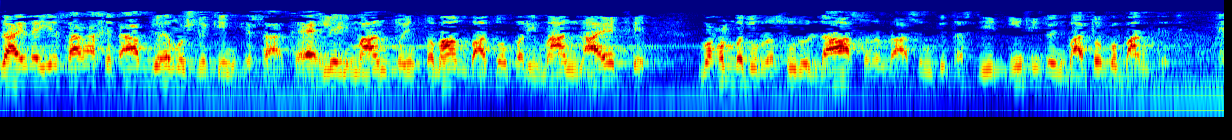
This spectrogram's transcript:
ظاہر ہے یہ سارا خطاب جو ہے مشرقین کے ساتھ ہے۔ اہل ایمان تو ان تمام باتوں پر ایمان لائے تھے۔ محمد الرسول اللہ صلی اللہ علیہ وسلم کی تصدیق کی تھی تو ان باتوں کو باندھتے تھے۔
